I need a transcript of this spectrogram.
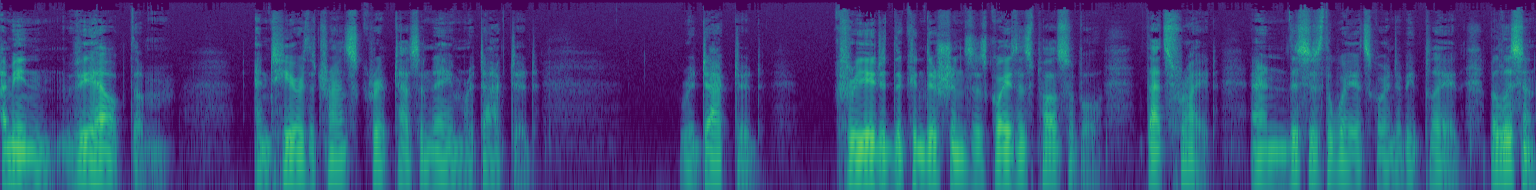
I mean, we helped them. And here the transcript has a name redacted. Redacted. Created the conditions as great as possible. That's right. And this is the way it's going to be played. But listen,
